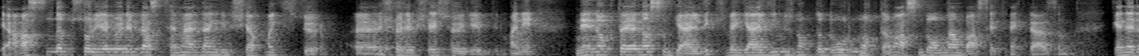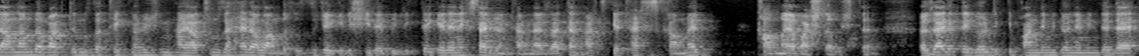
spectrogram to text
Ya aslında bu soruya böyle biraz temelden giriş yapmak istiyorum. Ee, evet. Şöyle bir şey söyleyebilirim. Hani ne noktaya nasıl geldik ve geldiğimiz nokta doğru nokta mı? Aslında ondan bahsetmek lazım genel anlamda baktığımızda teknolojinin hayatımıza her alanda hızlıca girişiyle birlikte geleneksel yöntemler zaten artık yetersiz kalmaya kalmaya başlamıştı. Özellikle gördük ki pandemi döneminde de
